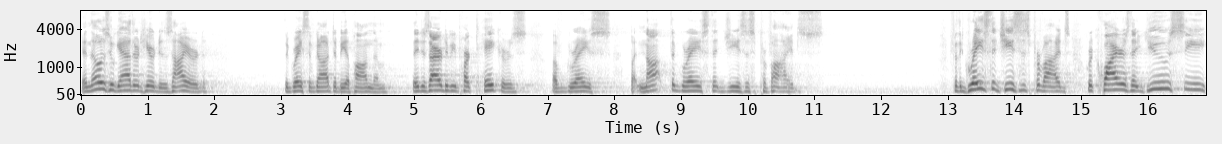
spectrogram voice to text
And those who gathered here desired the grace of God to be upon them. They desired to be partakers of grace, but not the grace that Jesus provides. For the grace that Jesus provides requires that you see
